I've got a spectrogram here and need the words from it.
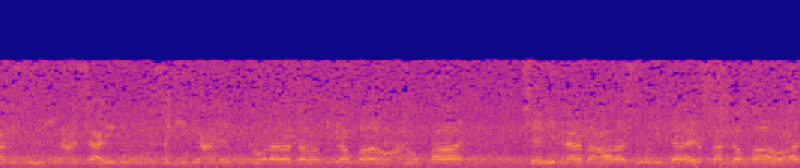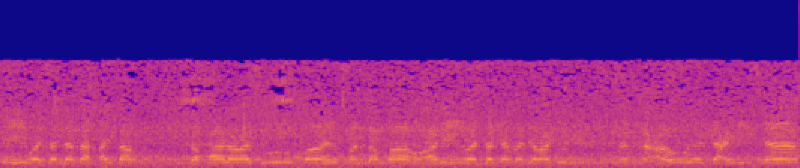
عن الزهري عن سعيد بن المسيب عن أبي هريرة رضي الله عنه قال شهدنا مع رسول الله صلى الله عليه وسلم خيبر. فقال رسول الله صلى الله عليه وسلم لرجل من معه يدعي الإسلام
